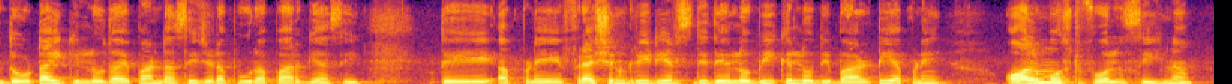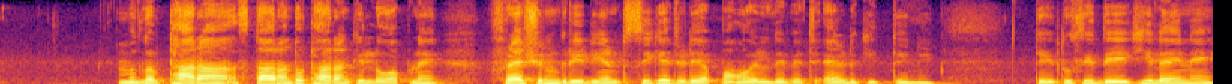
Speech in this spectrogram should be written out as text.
2.5 ਕਿਲੋ ਦਾ ਇਹ ਭਾਂਡਾ ਸੀ ਜਿਹੜਾ ਪੂਰਾ ਭਰ ਗਿਆ ਸੀ। ਤੇ ਆਪਣੇ ਫਰੈਸ਼ ਇਨਗਰੀਡੀਅੰਟਸ ਦੀ ਦੇਖ ਲਓ 20 ਕਿਲੋ ਦੀ ਬਾਲਟੀ ਆਪਣੀ ਆਲਮੋਸਟ ਫੁੱਲ ਸੀ ਨਾ ਮਤਲਬ 18 17 ਤੋਂ 18 ਕਿਲੋ ਆਪਣੇ ਫਰੈਸ਼ ਇਨਗਰੀਡੀਅੰਟ ਸੀਗੇ ਜਿਹੜੇ ਆਪਾਂ ਆਇਲ ਦੇ ਵਿੱਚ ਐਡ ਕੀਤੇ ਨੇ। ਤੇ ਤੁਸੀਂ ਦੇਖ ਹੀ ਲਏ ਨੇ,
